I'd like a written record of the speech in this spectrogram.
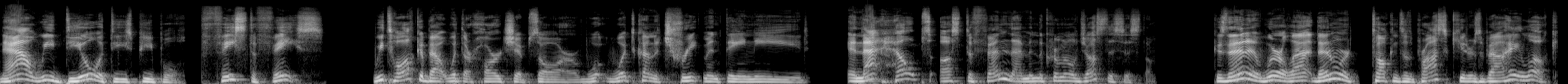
Now we deal with these people face to face. We talk about what their hardships are, what, what kind of treatment they need. And that helps us defend them in the criminal justice system. Because then we're allowed, then we're talking to the prosecutors about, hey, look,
